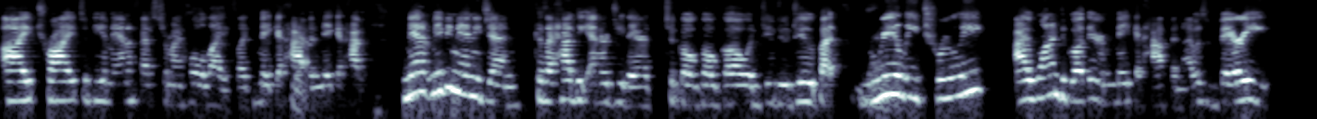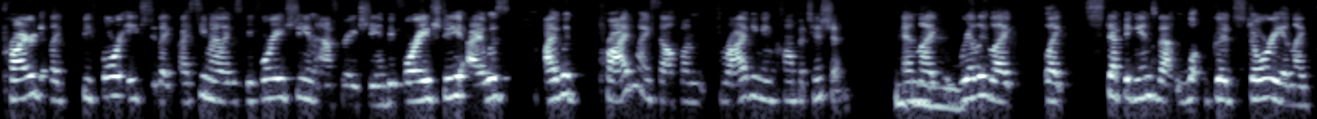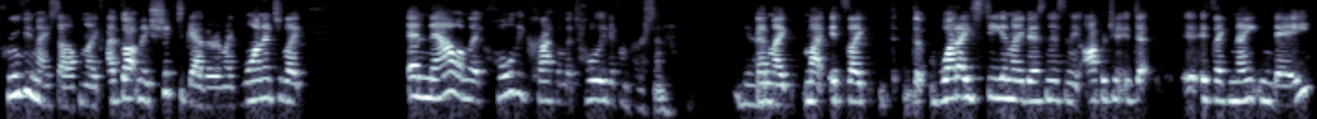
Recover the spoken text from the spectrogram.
I tried to be a manifester my whole life, like make it happen, yeah. make it happen. Man, maybe Manny Jen, because I had the energy there to go, go, go and do, do, do. But really, truly, I wanted to go out there and make it happen. I was very prior to like before HD, like I see my life as before HD and after HD. And before HD, I was, I would pride myself on thriving in competition mm-hmm. and like mm-hmm. really like, like stepping into that look good story and like proving myself and like I've got my shit together and like wanted to like and now i'm like holy crap i'm a totally different person yeah. and like my it's like the, what i see in my business and the opportunity it's like night and day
